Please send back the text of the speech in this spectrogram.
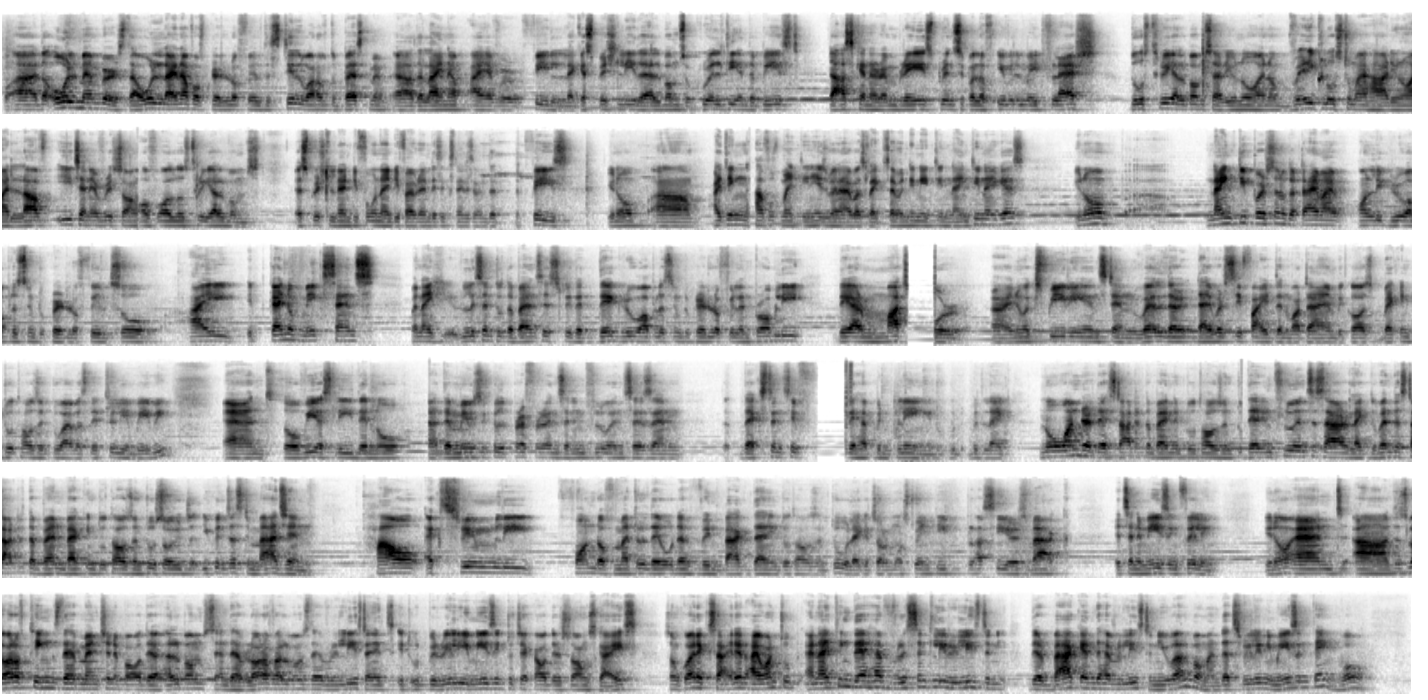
uh, the old members the old lineup of cradle of filth is still one of the best mem- uh, the lineup i ever feel. Like especially the albums of cruelty and the beast dusk and her embrace principle of evil made flesh those three albums are you know I know very close to my heart. You know I love each and every song of all those three albums especially 94 95 96 97 that, that phase you know. Uh, I think half of my teenage when I was like 17 18 19 I guess you know 90% uh, of the time I only grew up listening to Cradle of Filth. So I it kind of makes sense when I listen to the band's history that they grew up listening to Cradle of Filth and probably they are much more uh, you know experienced and well diversified than what I am because back in 2002 I was literally a baby. And so obviously they know uh, their musical preference and influences and the extensive they have been playing. It would, be like no wonder they started the band in 2002 their influences are like when they started the band back in 2002 so you, you can just imagine how extremely fond of metal they would have been back then in 2002 like it's almost 20 plus years back it's an amazing feeling you know and uh, there's a lot of things they have mentioned about their albums and they have a lot of albums they have released and it's, it would be really amazing to check out their songs guys. So i'm quite excited. I want to and i think they have recently released a, they're back and they have released a new album and that's really an amazing thing. Whoa.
